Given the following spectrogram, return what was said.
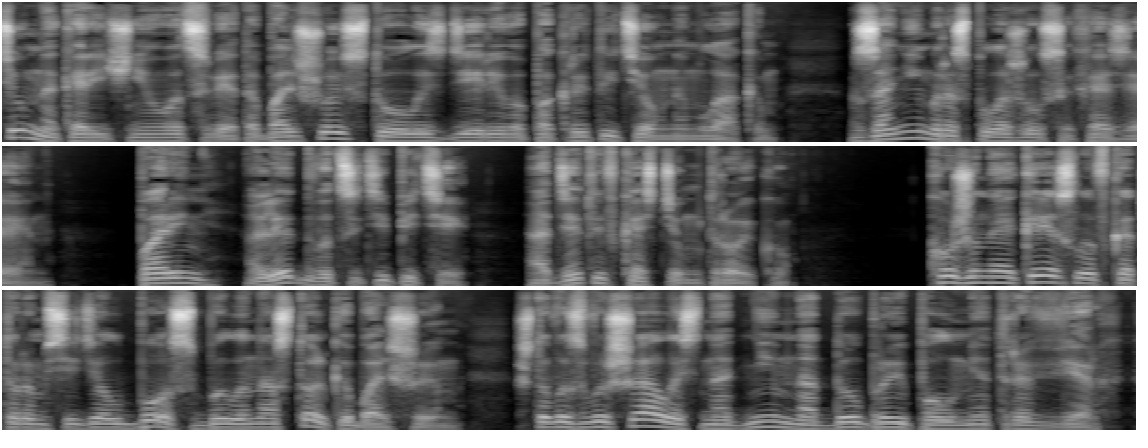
темно-коричневого цвета, большой стол из дерева, покрытый темным лаком. За ним расположился хозяин. Парень лет двадцати пяти, одетый в костюм-тройку. Кожаное кресло, в котором сидел босс, было настолько большим, что возвышалось над ним на добрые полметра вверх,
